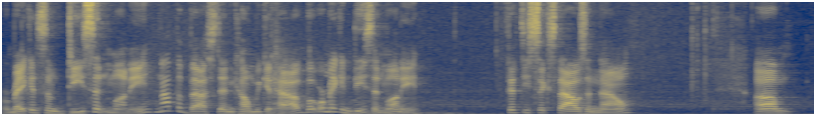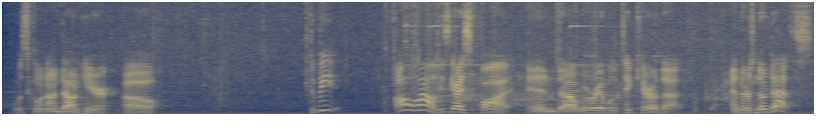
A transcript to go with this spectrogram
We're making some decent money. Not the best income we could have, but we're making decent money. 56,000 now. Um, what's going on down here? Uh-oh. Did we... Oh, wow, these guys fought, and uh, we were able to take care of that. And there's no deaths.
